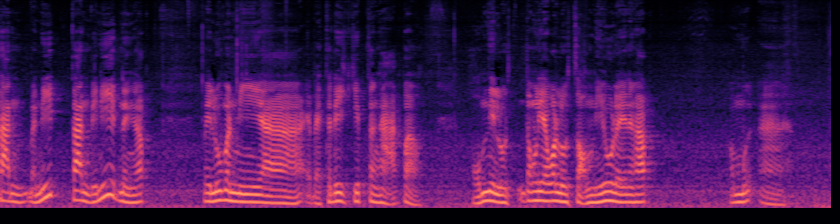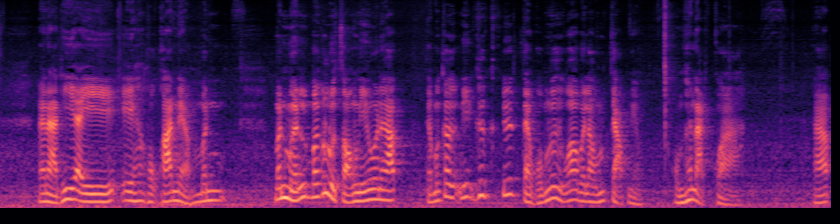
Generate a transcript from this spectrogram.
สั้นไปนิดสั้นไปนิดหนึ่งครับไม่รู้มันมีอ่าแบตเตอรี่คลิปต่างหากเปล่า ผมนี่หลุดต้องเรียกว่าหลุด 2 นิ้วเลยนะครับเพราะมืออ่าขณะที่ไอเอหกพันเนี่ยมัน มันเหมือนมันก็หลุด 2 นิ้วนะครับ แต่มันก็นี่คือแต่ผมรู้สึกว่าเวลาผมจับเนี่ย ผมถนัดกว่านะครับ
